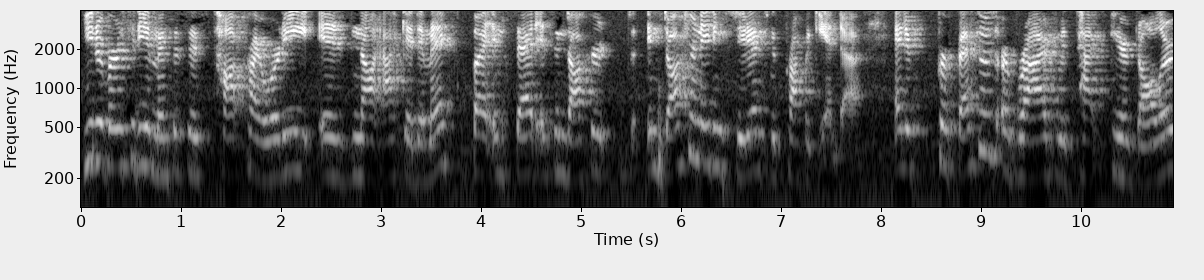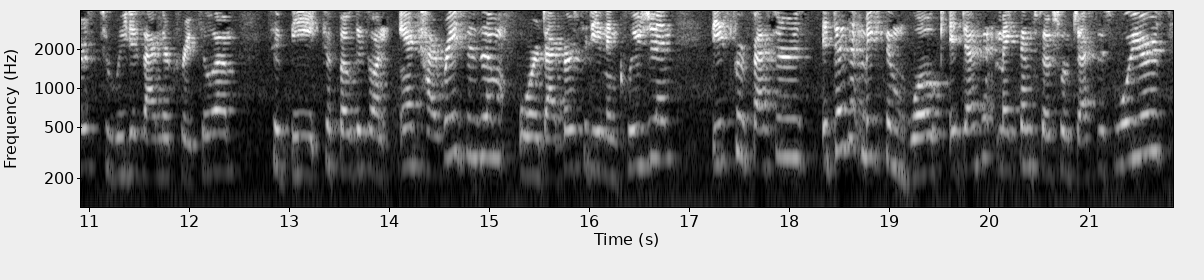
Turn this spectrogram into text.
University of Memphis's top priority is not academics, but instead it's indoctrinating students with propaganda. And if professors are bribed with taxpayer dollars to redesign their curriculum to be to focus on anti-racism or diversity and inclusion. These professors, it doesn't make them woke, it doesn't make them social justice warriors.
